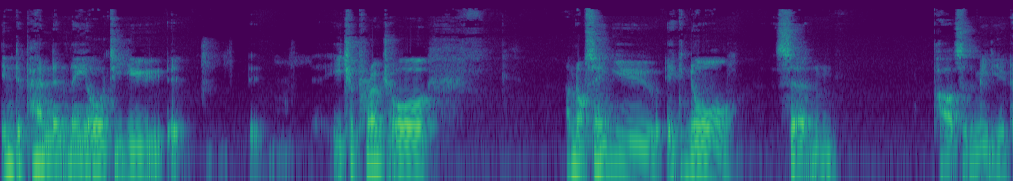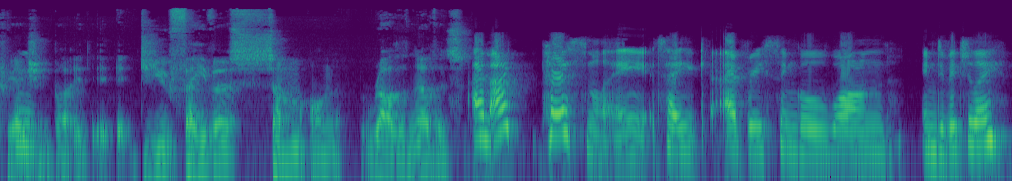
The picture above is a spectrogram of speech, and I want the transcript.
independently, or do you each approach? Or I'm not saying you ignore certain parts of the media creation, but it, it, do you favour some on rather than others? Um, I personally take every single one individually.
